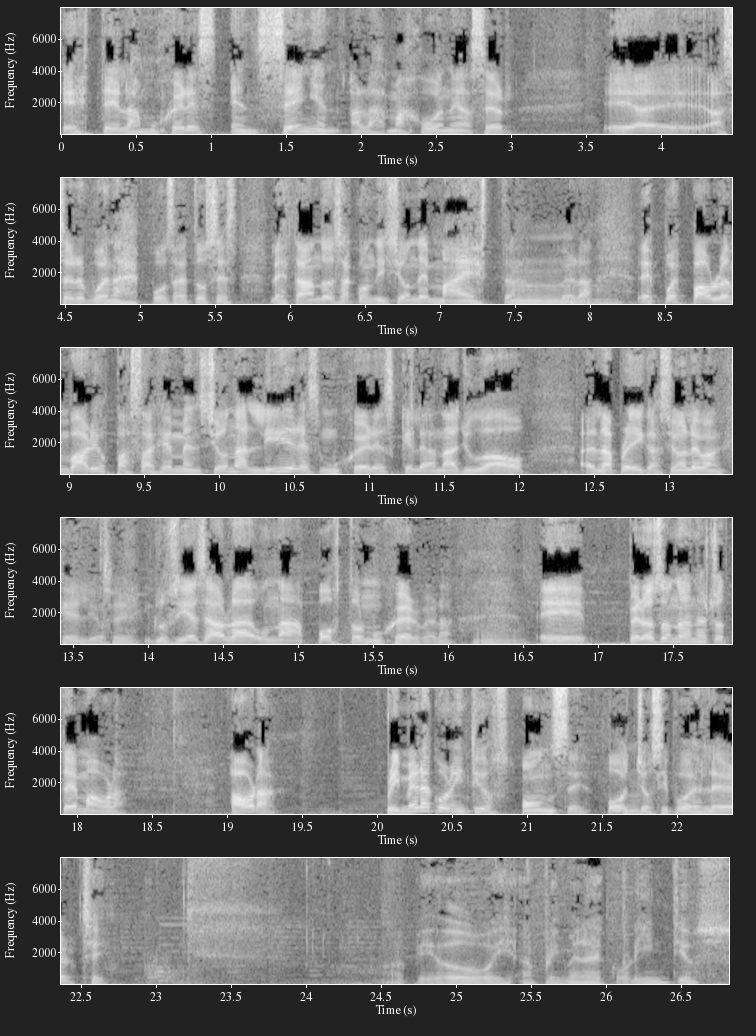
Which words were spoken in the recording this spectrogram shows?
este, las mujeres enseñen a las más jóvenes a ser, eh, a ser buenas esposas. Entonces le está dando esa condición de maestra, Mm. ¿verdad? Después Pablo en varios pasajes menciona líderes mujeres que le han ayudado en la predicación del Evangelio. Sí. Inclusive se habla de una apóstol mujer, ¿verdad? Mm. Eh, pero eso no es nuestro tema ahora. Ahora, 1 Corintios 11, 8, Mm. si puedes leer. Sí. Rápido voy a Primera de Corintios.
